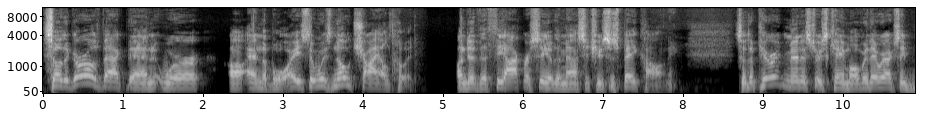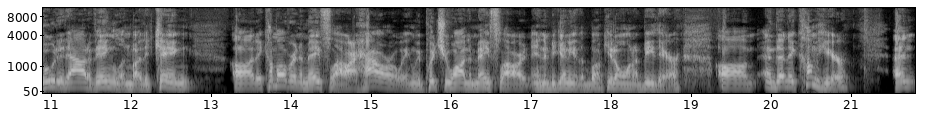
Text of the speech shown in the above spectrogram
So the girls back then were uh, and the boys. There was no childhood under the theocracy of the Massachusetts Bay Colony. So the Puritan ministers came over. They were actually booted out of England by the king. Uh, they come over into Mayflower, harrowing. We put you on to Mayflower in the beginning of the book. You don't want to be there. Um, and then they come here, and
